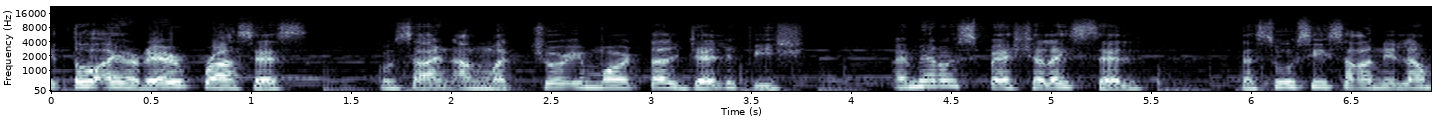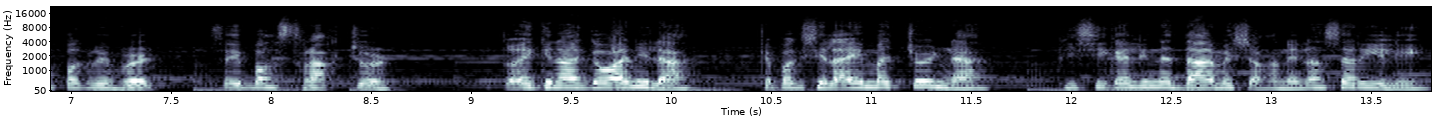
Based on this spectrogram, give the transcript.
Ito ay rare process kung saan ang mature immortal jellyfish ay mayroong specialized cell na susi sa kanilang pag-revert sa ibang structure. Ito ay ginagawa nila kapag sila ay mature na, physically na damage ang kanilang sarili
